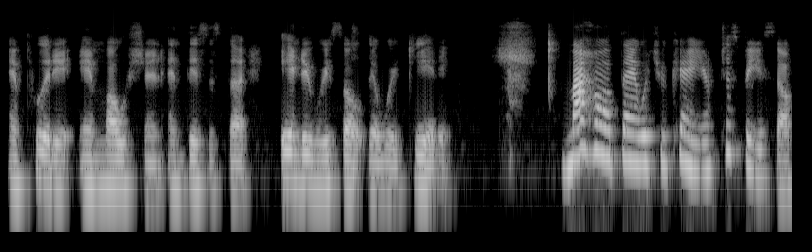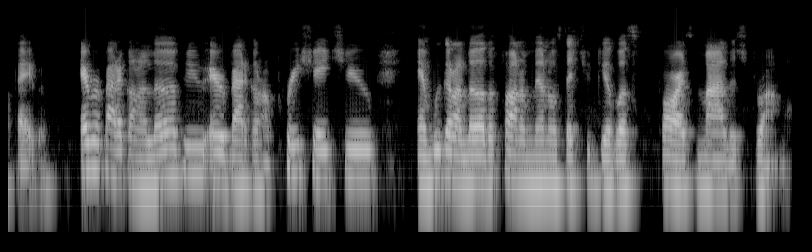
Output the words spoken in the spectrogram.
and put it in motion and this is the ending result that we're getting? My whole thing with you, Kenya, just be yourself, baby. Everybody gonna love you. Everybody gonna appreciate you, and we're gonna love the fundamentals that you give us far as mindless drama.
